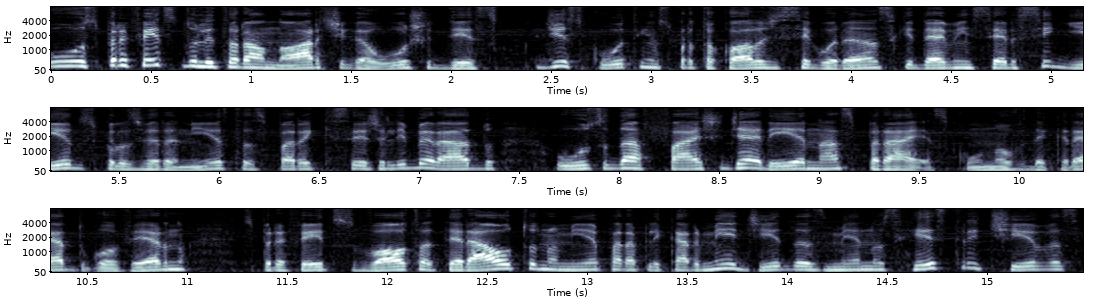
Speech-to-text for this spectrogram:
Os prefeitos do litoral norte gaúcho dis discutem os protocolos de segurança que devem ser seguidos pelos veranistas para que seja liberado o uso da faixa de areia nas praias. Com o novo decreto do governo, os prefeitos voltam a ter autonomia para aplicar medidas menos restritivas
